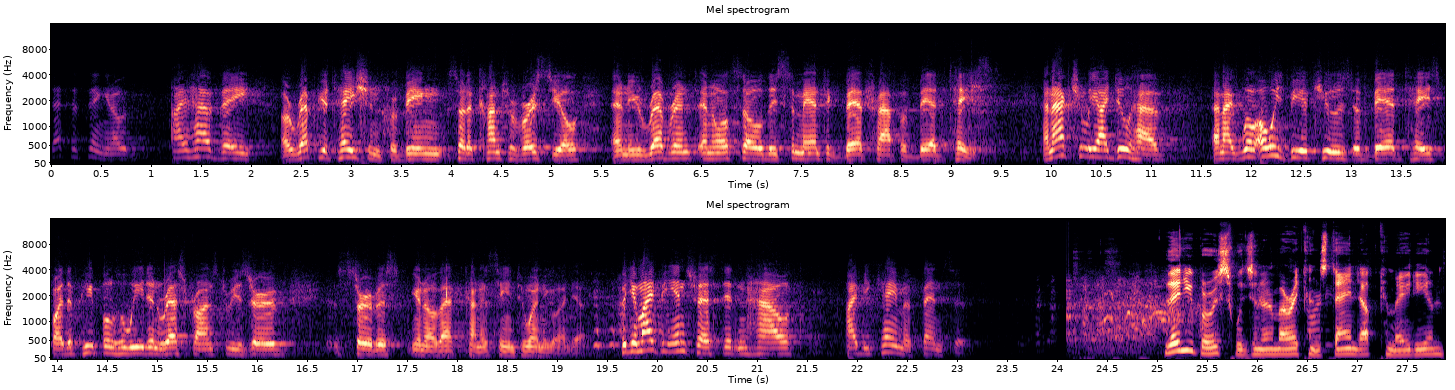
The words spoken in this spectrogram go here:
That's the thing, you know. I have a, a reputation for being sort of controversial and irreverent and also the semantic bear trap of bad taste. And actually I do have, and I will always be accused of bad taste by the people who eat in restaurants to reserve service, you know, that kind of scene to anyone, yeah. But you might be interested in how I became offensive. Lenny Bruce was an American stand-up comedian,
